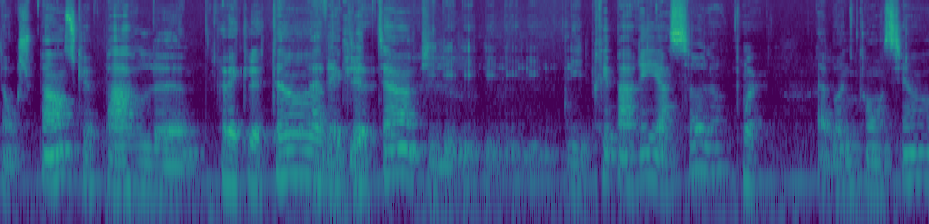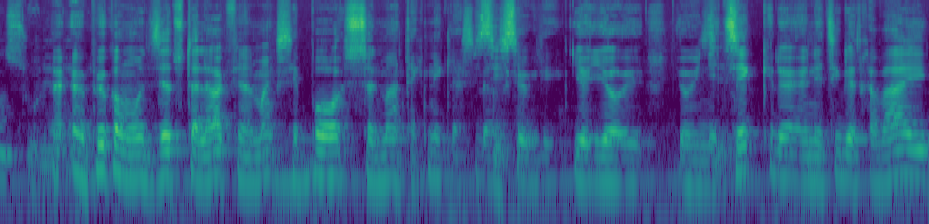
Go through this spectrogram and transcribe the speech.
donc, je pense que par le... Avec le temps. Avec, le, temps, puis les, les, les, préparer à ça, là, la bonne conscience. Ou un, peu comme on disait tout à l'heure, finalement, que c'est pas seulement technique, la cybersécurité. Il y, a, il, y a, il y a, une éthique, une éthique de travail.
